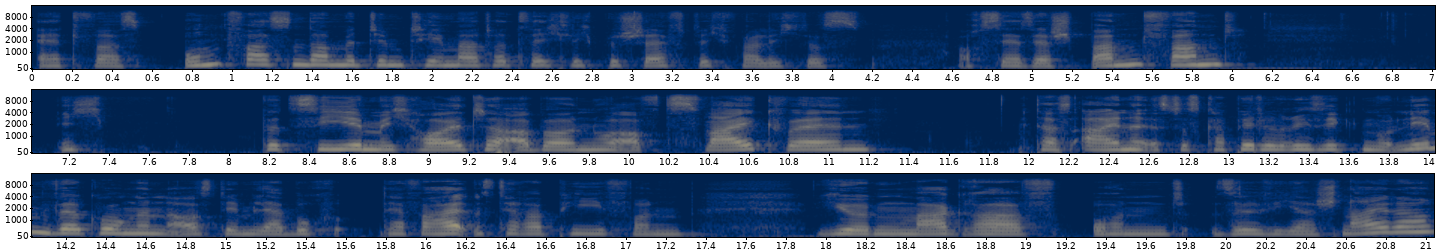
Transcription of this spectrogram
etwas umfassender mit dem Thema tatsächlich beschäftigt, weil ich das auch sehr, sehr spannend fand. Ich beziehe mich heute aber nur auf zwei Quellen. Das eine ist das Kapitel Risiken und Nebenwirkungen aus dem Lehrbuch der Verhaltenstherapie von Jürgen Margraf und Silvia Schneider.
